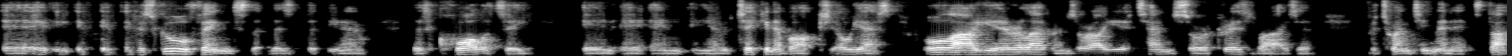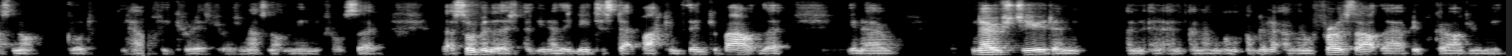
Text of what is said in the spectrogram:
If, if, if a school thinks that there's, that, you know, there's quality in, in, in, you know, ticking a box, oh yes, all our year 11s or our year 10s saw a careers advisor for 20 minutes. That's not good and healthy careers provision. That's not meaningful. So that's something that you know they need to step back and think about. That you know, no student, and and, and I'm, I'm gonna I'm gonna throw this out there. People can argue with me.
